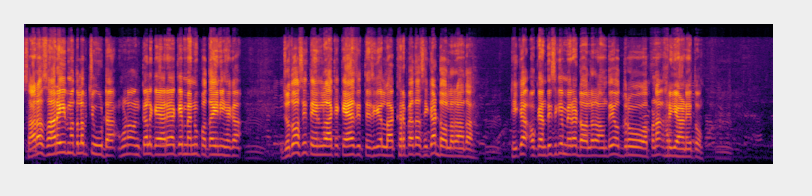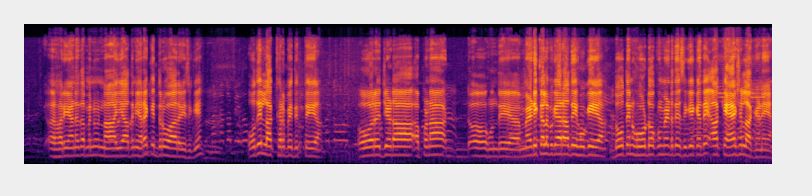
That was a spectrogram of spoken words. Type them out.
ਸਾਰਾ ਸਾਰਾ ਹੀ ਮਤਲਬ ਝੂਠ ਆ। ਹੁਣ ਅੰਕਲ ਕਹਿ ਰਿਹਾ ਕਿ ਮੈਨੂੰ ਪਤਾ ਹੀ ਨਹੀਂ ਹੈਗਾ। ਜਦੋਂ ਅਸੀਂ 3 ਲੱਖ ਕਹਿ ਦਿੱਤੇ ਸੀਗੇ, ਲੱਖ ਰੁਪਏ ਦਾ ਸੀਗਾ ਡਾਲਰਾਂ ਦਾ। ਠੀਕ ਆ? ਉਹ ਕਹਿੰਦੀ ਸੀ ਕਿ ਮੇਰਾ ਡਾਲਰ ਆਉਂਦੇ ਉਧਰੋਂ ਆਪਣਾ ਹਰਿਆਣੇ ਤੋਂ। ਹਰਿਆਣੇ ਦਾ ਮੈਨੂੰ ਨਾਂ ਯਾਦ ਨਹੀਂ ਆ ਰਿਹਾ, ਕਿੱਧਰੋਂ ਆ ਰਹੇ ਸੀਗੇ। ਉਹਦੇ ਲੱਖ ਰੁਪਏ ਦਿੱਤੇ ਆ। ਔਰ ਜਿਹੜਾ ਆਪਣਾ ਹੁੰਦੇ ਆ ਮੈਡੀਕਲ ਵਗੈਰਾ ਦੇ ਹੋ ਗਏ ਆ। ਦੋ ਤਿੰਨ ਹੋਰ ਡਾਕੂਮੈਂਟ ਦੇ ਸੀਗੇ, ਕਹਿੰਦੇ ਆ ਕੈਸ਼ ਲੱਗਣੇ ਆ।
